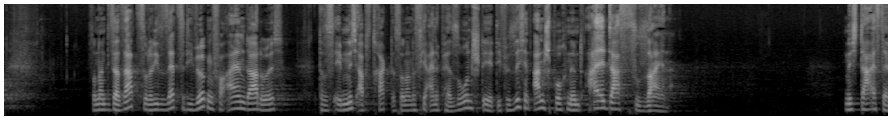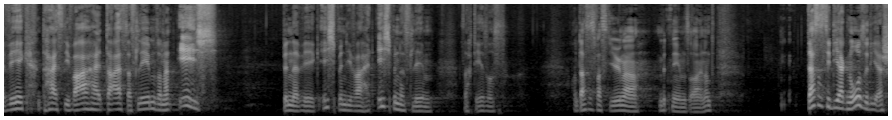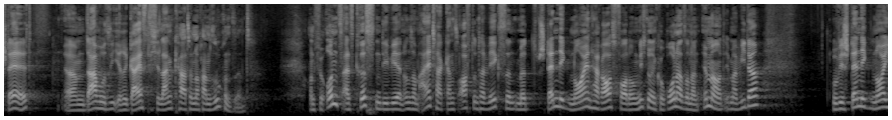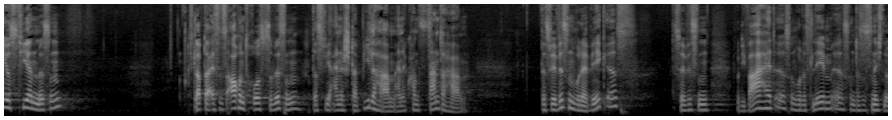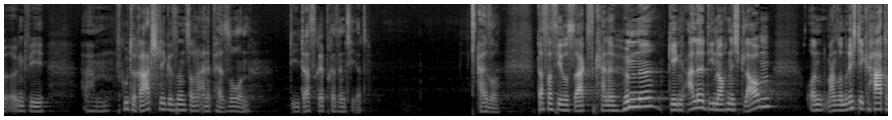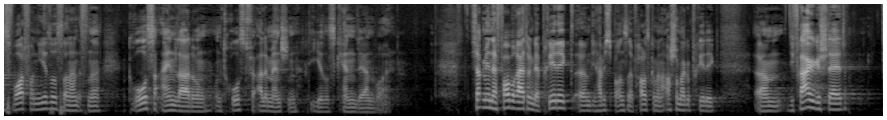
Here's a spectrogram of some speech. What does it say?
Sondern dieser Satz oder diese Sätze, die wirken vor allem dadurch, dass es eben nicht abstrakt ist, sondern dass hier eine Person steht, die für sich in Anspruch nimmt, all das zu sein. Nicht da ist der Weg, da ist die Wahrheit, da ist das Leben, sondern ich bin der Weg, ich bin die Wahrheit, ich bin das Leben, sagt Jesus. Und das ist, was die Jünger mitnehmen sollen. Und das ist die Diagnose, die er stellt, ähm, da wo sie ihre geistliche Landkarte noch am Suchen sind. Und für uns als Christen, die wir in unserem Alltag ganz oft unterwegs sind mit ständig neuen Herausforderungen, nicht nur in Corona, sondern immer und immer wieder, wo wir ständig neu justieren müssen, glaube, da ist es auch ein Trost zu wissen, dass wir eine stabile haben, eine Konstante haben. Dass wir wissen, wo der Weg ist, dass wir wissen, wo die Wahrheit ist und wo das Leben ist und dass es nicht nur irgendwie ähm, gute Ratschläge sind, sondern eine Person, die das repräsentiert. Also, das, was Jesus sagt, ist keine Hymne gegen alle, die noch nicht glauben und man so ein richtig hartes Wort von Jesus, sondern ist eine große Einladung und Trost für alle Menschen, die Jesus kennenlernen wollen. Ich habe mir in der Vorbereitung der Predigt, ähm, die habe ich bei uns in der Paulusgemeinde auch schon mal gepredigt, ähm, die Frage gestellt,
